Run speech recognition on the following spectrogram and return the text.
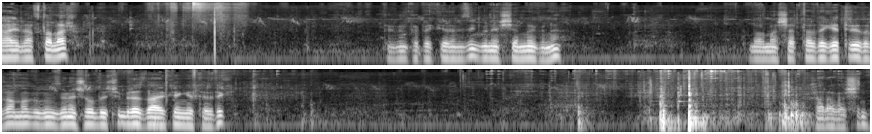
hayırlı haftalar. Bugün köpeklerimizin güneşlenme günü. Normal şartlarda getiriyorduk ama bugün güneş olduğu için biraz daha erken getirdik. Karabaş'ın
